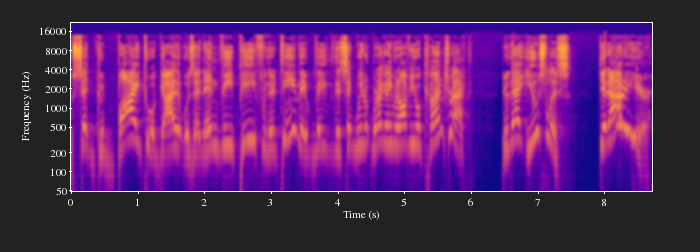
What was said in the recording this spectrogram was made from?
said goodbye to a guy that was an MVP for their team. They, they, they said, we we're not going to even offer you a contract. You're that useless. Get out of here.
